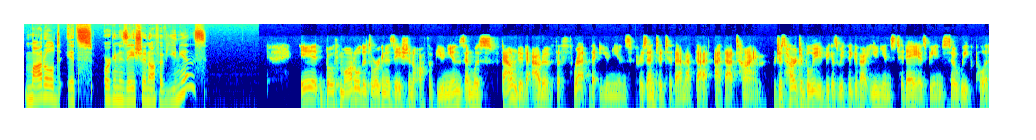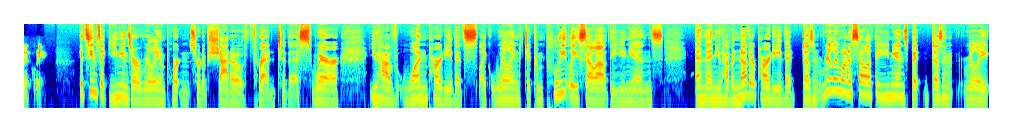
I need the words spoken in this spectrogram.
modeled its organization off of unions? It both modeled its organization off of unions and was founded out of the threat that unions presented to them at that at that time, which is hard to believe because we think about unions today as being so weak politically. It seems like unions are a really important sort of shadow thread to this, where you have one party that's like willing to completely sell out the unions, and then you have another party that doesn't really want to sell out the unions, but doesn't really,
